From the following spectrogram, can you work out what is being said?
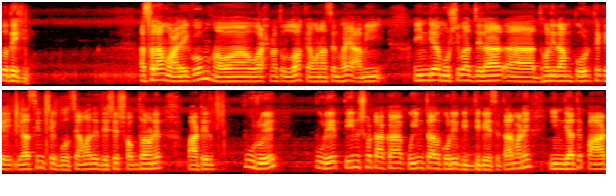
তো দেখি। আসসালামু আলাইকুম ওরহমতুল্লাহ কেমন আছেন ভাই? আমি ইন্ডিয়া মুর্শিদাবাদ জেলার ধনিরামপুর থেকে ইয়াসিন শেখ বলছি। আমাদের দেশের সব ধরনের পাটের পুরে পুরে তিনশো টাকা কুইন্টাল করে বৃদ্ধি পেয়েছে। তার মানে ইন্ডিয়াতে পাট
